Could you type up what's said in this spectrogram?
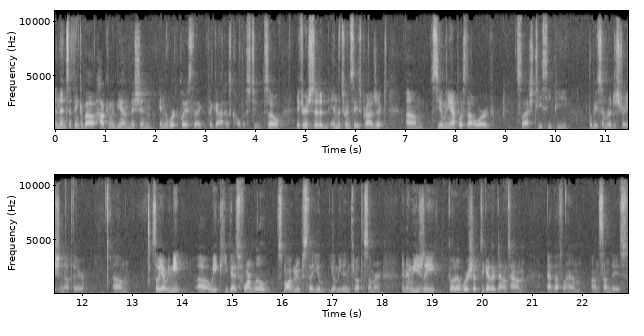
and then to think about how can we be on mission in the workplace that, that God has called us to. So if you're interested in, in the Twin Cities Project, um, cominneapolis.org slash TCP. there'll be some registration up there. Um, so yeah, we meet uh, a week. You guys form little small groups that you'll you'll meet in throughout the summer, and then we usually go to worship together downtown at Bethlehem on Sundays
